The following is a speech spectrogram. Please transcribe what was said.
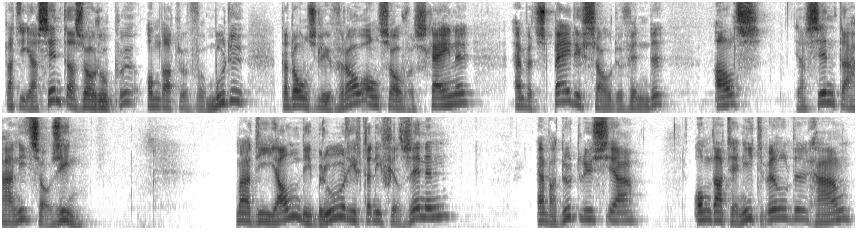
dat hij Jacinta zou roepen, omdat we vermoeden dat onze lieve vrouw ons zou verschijnen en we het spijtig zouden vinden als Jacinta haar niet zou zien. Maar die Jan, die broer, heeft er niet veel zin in. En wat doet Lucia? Omdat hij niet wilde gaan,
